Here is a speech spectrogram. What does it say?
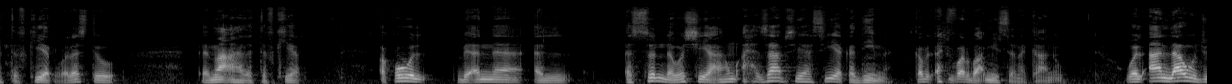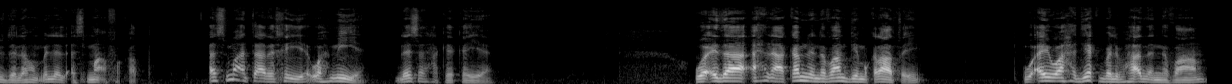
التفكير ولست مع هذا التفكير. أقول بأن السنة والشيعة هم أحزاب سياسية قديمة قبل 1400 سنة كانوا. والآن لا وجود لهم إلا الأسماء فقط. أسماء تاريخية وهمية ليست حقيقية. وإذا إحنا أقمنا نظام ديمقراطي وأي واحد يقبل بهذا النظام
